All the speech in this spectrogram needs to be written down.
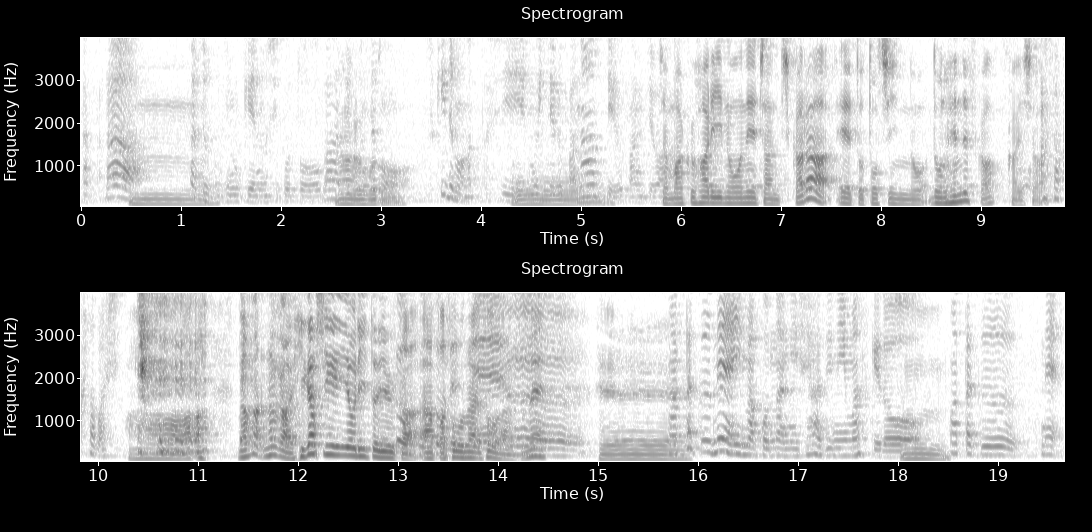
たから、うん。まあちょっと事務系の仕事が自分でも好きでもあったし、向いてるかなっていう感じは。じゃあ幕張のお姉ちゃん家から、えー、と都心のどの辺ですか？会社。浅草橋。あなんかなんか東寄りというかやっぱそうなそうなんですね。へ今こんな西端にいますけど、うん。全くね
